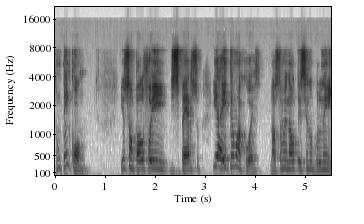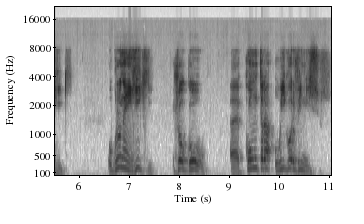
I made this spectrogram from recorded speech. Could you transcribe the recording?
Não tem como. E o São Paulo foi disperso. E aí tem uma coisa: nós estamos enaltecendo o Bruno Henrique. O Bruno Henrique jogou uh, contra o Igor Vinícius.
